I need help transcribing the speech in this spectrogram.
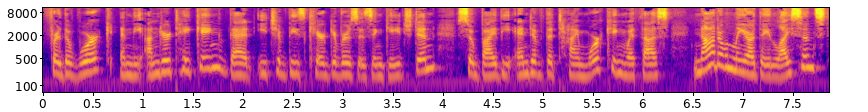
for the work and the undertaking that each of these caregivers is engaged in. So by the end of the time working with us, not only are they licensed,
